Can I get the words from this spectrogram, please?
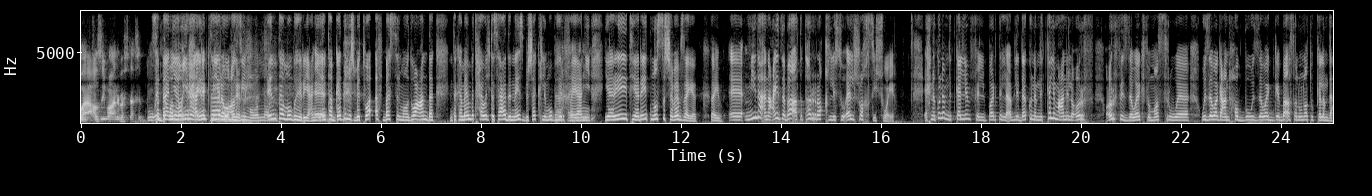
وعظيمة وأنا بفتخر بيها. وأنت صدقني يا والله حاجة أنت كبيرة مبهر. وعظيمه والله. أنت مبهر. يعني آه. أنت بجد مش بتوقف بس الموضوع عندك أنت كمان بتحاول تساعد الناس بشكل مبهر. فيعني يا ريت يا ريت نص الشباب زيك. طيب آه مينا أنا عايزة بقى أتطرق لسؤال شخصي شوية. إحنا كنا بنتكلم في ال part اللي قبل ده كنا بنتكلم عن العرف عرف الزواج في مصر و... والزواج عن حب والزواج بقى صالونات والكلام ده.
